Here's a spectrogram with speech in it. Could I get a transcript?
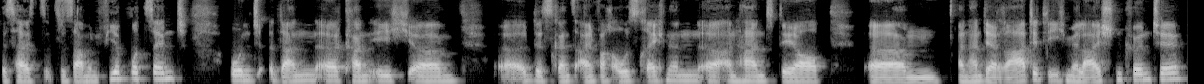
das heißt zusammen 4%. Und dann äh, kann ich ähm, äh, das ganz einfach ausrechnen äh, anhand der ähm, anhand der Rate, die ich mir leisten könnte,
